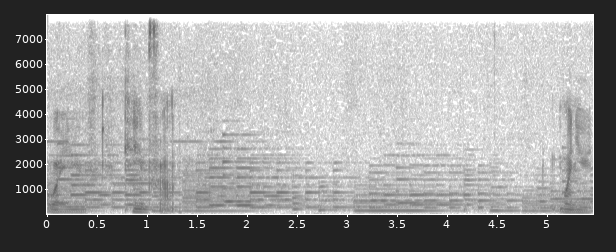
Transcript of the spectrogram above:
where you came from. When you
